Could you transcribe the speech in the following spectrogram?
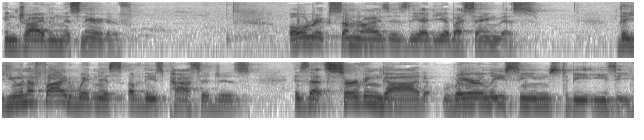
in driving this narrative. Ulrich summarizes the idea by saying this The unified witness of these passages is that serving God rarely seems to be easy.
